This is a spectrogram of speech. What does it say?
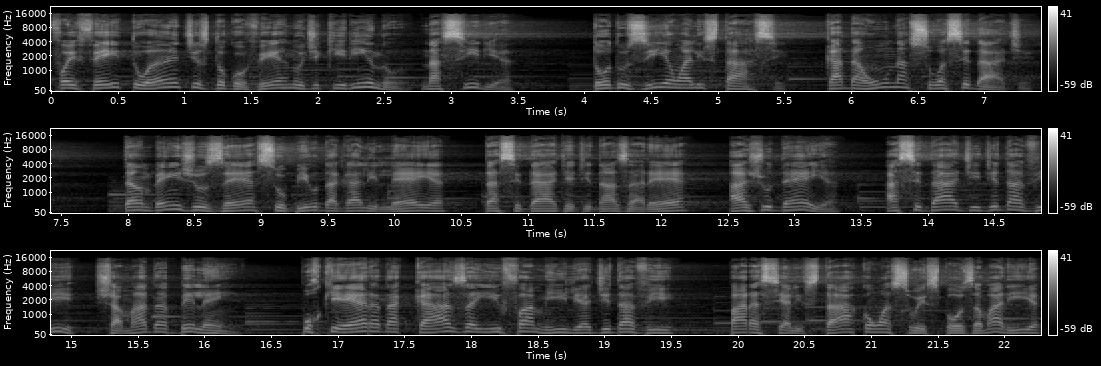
foi feito antes do governo de Quirino, na Síria. Todos iam alistar-se, cada um na sua cidade. Também José subiu da Galiléia, da cidade de Nazaré, à Judéia, a cidade de Davi, chamada Belém, porque era da casa e família de Davi, para se alistar com a sua esposa Maria,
